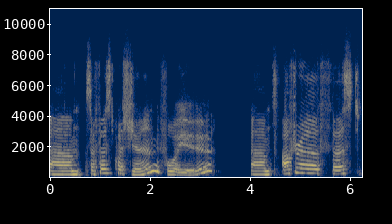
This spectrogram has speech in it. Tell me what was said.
Um, so first question for you. Um, after a first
